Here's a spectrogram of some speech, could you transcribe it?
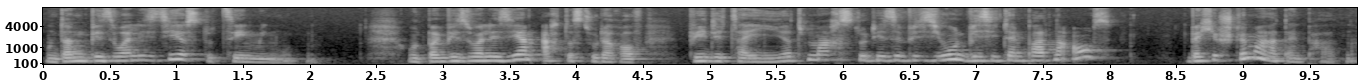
Und dann visualisierst du zehn Minuten. Und beim Visualisieren achtest du darauf, wie detailliert machst du diese Vision? Wie sieht dein Partner aus? Welche Stimme hat dein Partner?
